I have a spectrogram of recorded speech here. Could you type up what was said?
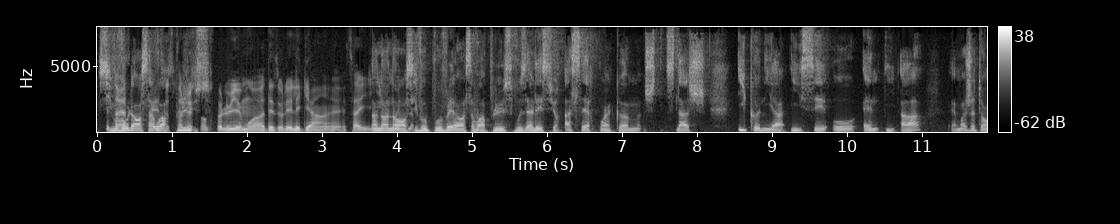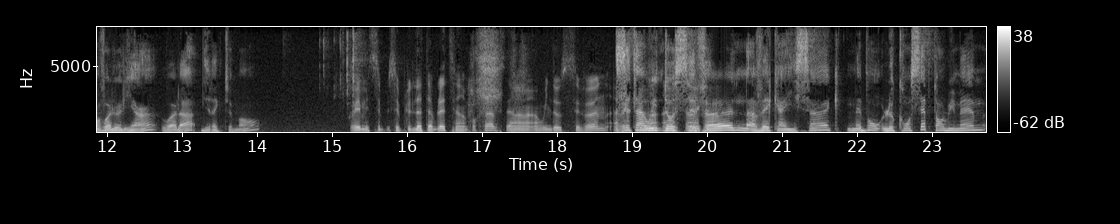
si vous voulez en savoir ce plus, juste entre lui et moi. Désolé les gars. hein, Ça, il- non, non, non, si vous pouvez en savoir plus, vous allez sur acer.com slash Iconia, I-C-O-N-I-A. Et moi, je t'envoie le lien, voilà, directement. Oui, mais c'est plus de la tablette, c'est un portable, c'est un, un Windows 7. avec C'est un Windows i5. 7 avec un i5, mais bon, le concept en lui-même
